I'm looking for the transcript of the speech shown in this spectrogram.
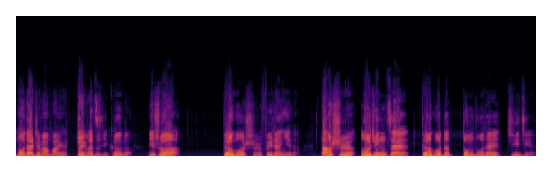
莫代这番话也怼了自己哥哥。你说德国是非正义的，当时俄军在德国的东部在集结，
